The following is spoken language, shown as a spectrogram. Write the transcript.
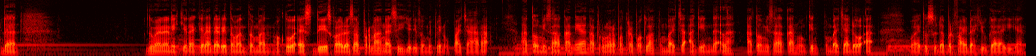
Dan Gimana nih kira-kira dari teman-teman? Waktu SD sekolah dasar pernah nggak sih jadi pemimpin upacara? Atau misalkan ya nggak perlu repot-repot lah pembaca agenda lah. Atau misalkan mungkin pembaca doa. Wah itu sudah berfaedah juga lagi kan?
